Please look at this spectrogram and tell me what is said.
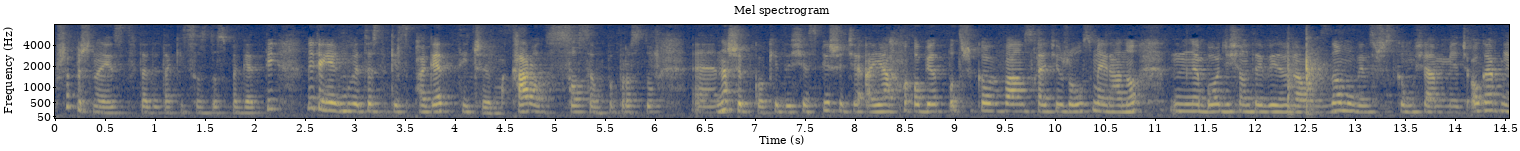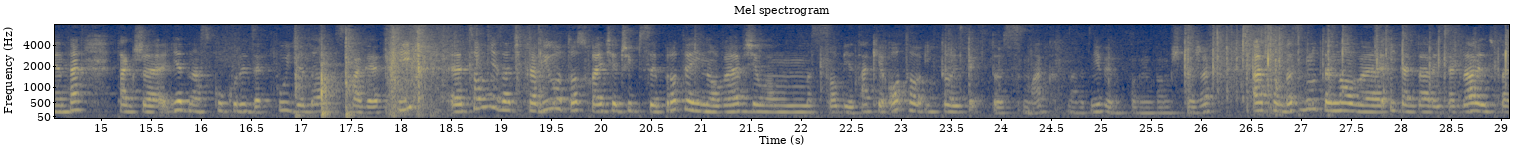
przepyszny jest wtedy taki sos do spaghetti. No i tak jak mówię, to jest takie spaghetti czy makaron z sosem po prostu e, na szybko, kiedy się spieszycie, a ja obiad podszykowywałam, słuchajcie, już o 8 rano, mm, bo o 10 wyjeżdżałam z domu, więc wszystko musiałam mieć ogarnięte. Także jedna z kukurydzek pójdzie do spaghetti. E, Co mnie zaciekawiło, to słuchajcie, chipsy proteinowe. Wzięłam sobie takie oto i to jest jaki to jest smak, nawet nie wiem, powiem Wam szczerze, ale są bezglutenowe i tak dalej, i tak dalej. Tutaj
